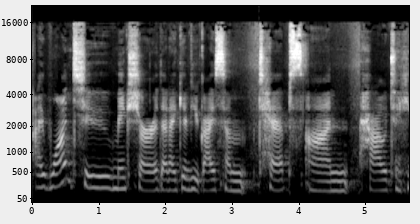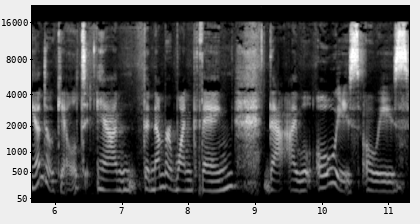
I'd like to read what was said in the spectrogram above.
I want to make sure that I give you guys some tips on how to handle guilt. And the number one thing that I will always, always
